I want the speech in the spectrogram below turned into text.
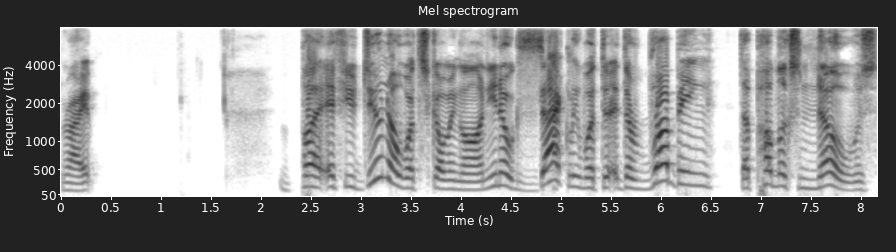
right? But if you do know what's going on, you know exactly what they're, they're rubbing the public's nose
